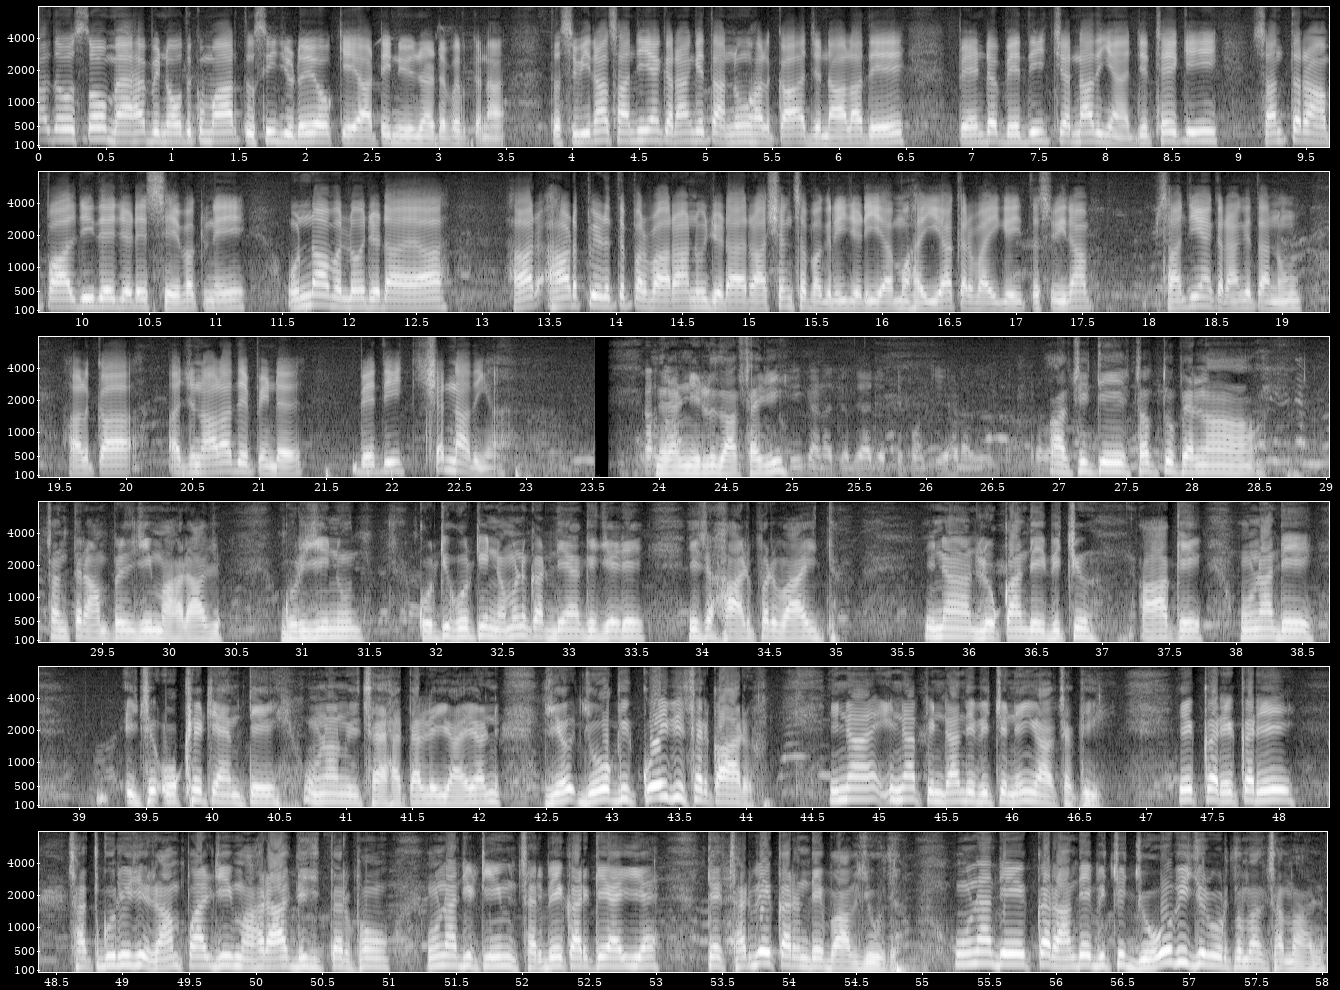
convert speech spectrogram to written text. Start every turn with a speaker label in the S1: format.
S1: ਅਕਾਲ ਦੋਸਤੋ ਮੈਂ ਹਾਂ ਵਿਨੋਦ ਕੁਮਾਰ ਤੁਸੀਂ ਜੁੜੇ ਹੋ ਕੇਆਰਟੀ ਨਿਊਜ਼ ਨੈਟਵਰਕ ਨਾਲ। ਤਸਵੀਰਾਂ ਸਾਂਝੀਆਂ ਕਰਾਂਗੇ ਤੁਹਾਨੂੰ ਹਲਕਾ ਜਨਾਲਾ ਦੇ ਪਿੰਡ ਬੇਦੀ ਚੰਨਾ ਦੀਆਂ ਜਿੱਥੇ ਕਿ ਸੰਤ ਰਾਮਪਾਲ ਜੀ ਦੇ ਜਿਹੜੇ ਸੇਵਕ ਨੇ ਉਹਨਾਂ ਵੱਲੋਂ ਜਿਹੜਾ ਆ ਹਰ ਹੜ੍ਹ ਪੀੜਤ ਪਰਿਵਾਰਾਂ ਨੂੰ ਜਿਹੜਾ ਰਾਸ਼ਨ ਸਮੱਗਰੀ ਜਿਹੜੀ ਆ ਮੁਹੱਈਆ ਕਰਵਾਈ ਗਈ। ਤਸਵੀਰਾਂ ਸਾਂਝੀਆਂ ਕਰਾਂਗੇ ਤੁਹਾਨੂੰ ਹਲਕਾ ਅਜਨਾਲਾ ਦੇ ਪਿੰਡ ਬੇਦੀ ਚੰਨਾ ਦੀਆਂ।
S2: ਮੇਰਾ ਨੀਲੂ ਦਾਸ ਹੈ ਜੀ।
S1: ਕੀ ਕਹਿਣਾ ਚਾਹੁੰਦੇ ਅੱਜ ਇੱਥੇ ਪਹੁੰਚੇ ਹੜਾ
S2: ਅਸੀਂ ਤੇ ਸਭ ਤੋਂ ਪਹਿਲਾਂ ਸੰਤ ਰਾਮਪਾਲ ਜੀ ਮਹਾਰਾਜ ਗੁਰੂ ਜੀ ਨੂੰ ਕੋਟੀ ਕੋਟੀ ਨਮਨ ਕਰਦੇ ਹਾਂ ਕਿ ਜਿਹੜੇ ਇਸ ਹੜ੍ਹ ਪ੍ਰਭਾਵਿਤ ਇਹਨਾਂ ਲੋਕਾਂ ਦੇ ਵਿੱਚ ਆ ਕੇ ਉਹਨਾਂ ਦੇ ਇਸ ਔਖੇ ਟਾਈਮ ਤੇ ਉਹਨਾਂ ਨੂੰ ਸਹਾਇਤਾ ਲਈ ਆਏ ਹਨ, ਜੋ ਜੋ ਕਿ ਕੋਈ ਵੀ ਸਰਕਾਰ ਇਹਨਾਂ ਇਹਨਾਂ ਪਿੰਡਾਂ ਦੇ ਵਿੱਚ ਨਹੀਂ ਆ ਸਕੀ। ਇਹ ਘਰੇ ਘਰੇ ਸਤਿਗੁਰੂ ਜੀ ਰਾਮਪਾਲ ਜੀ ਮਹਾਰਾਜ ਦੀ ਤਰਫੋਂ ਉਹਨਾਂ ਦੀ ਟੀਮ ਸਰਵੇ ਕਰਕੇ ਆਈ ਹੈ ਤੇ ਸਰਵੇ ਕਰਨ ਦੇ ਬਾਵਜੂਦ ਉਹਨਾਂ ਦੇ ਘਰਾਂ ਦੇ ਵਿੱਚ ਜੋ ਵੀ ਜ਼ਰੂਰਤਮੰਦ ਸਮਾਨ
